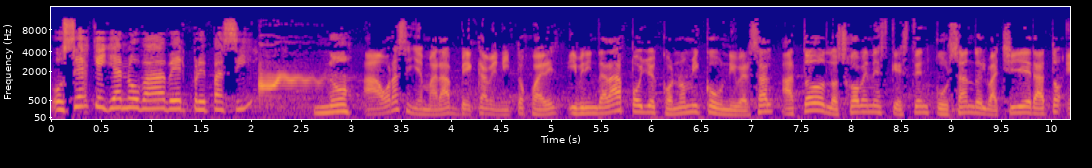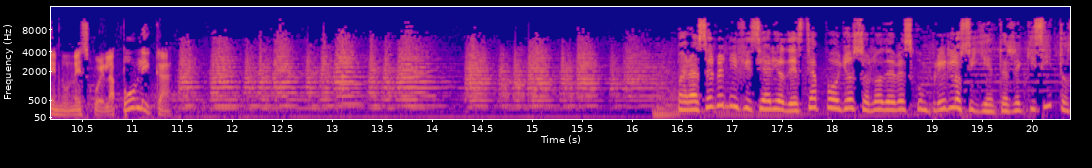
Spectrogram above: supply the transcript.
O sea que ya no va a haber prepa sí. No, ahora se llamará Beca Benito Juárez y brindará apoyo económico universal a todos los jóvenes que estén cursando el bachillerato en una escuela pública. Para ser beneficiario de este apoyo solo debes cumplir los siguientes requisitos.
